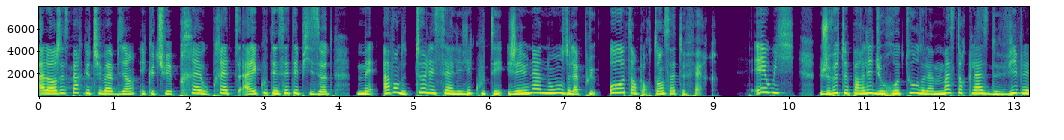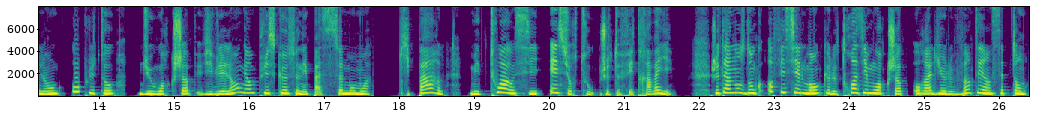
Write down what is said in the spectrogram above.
Alors j'espère que tu vas bien et que tu es prêt ou prête à écouter cet épisode, mais avant de te laisser aller l'écouter, j'ai une annonce de la plus haute importance à te faire. Et oui, je veux te parler du retour de la masterclass de Vive les langues, ou plutôt du workshop Vive les langues, hein, puisque ce n'est pas seulement moi qui parle, mais toi aussi et surtout, je te fais travailler. Je t'annonce donc officiellement que le troisième workshop aura lieu le 21 septembre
